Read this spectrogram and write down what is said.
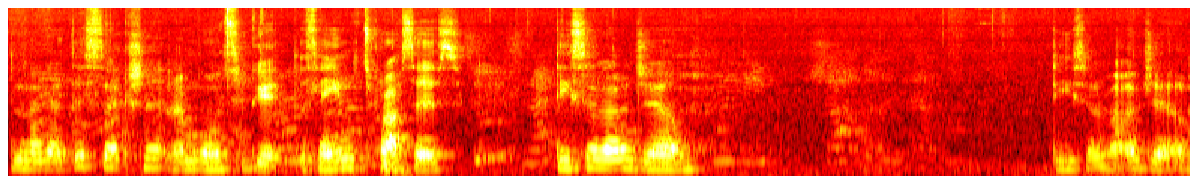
Then I got this section and I'm going to get the same process, decent amount of gel, decent amount of gel.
